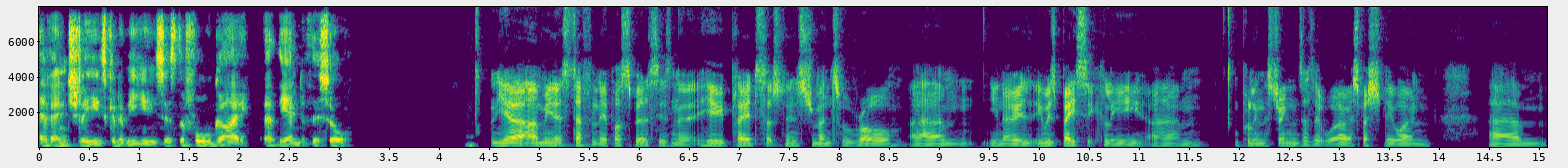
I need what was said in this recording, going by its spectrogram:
eventually he's going to be used as the fall guy at the end of this all? Yeah, I mean, it's definitely a possibility, isn't it? He played such an instrumental role. Um, you know, he, he was basically um, pulling the strings, as it were, especially when. Um,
